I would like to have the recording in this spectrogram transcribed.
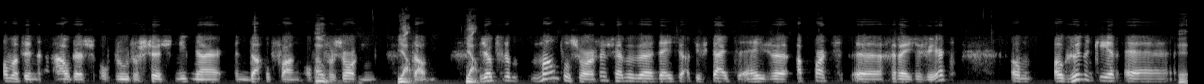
Omdat hun ouders of broer of zus niet naar een dagopvang of een Oh. verzorging Ja. kan. Ja. Dus ook voor de mantelzorgers hebben we deze activiteit even apart uh, gereserveerd. Om ook hun een keer uh,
